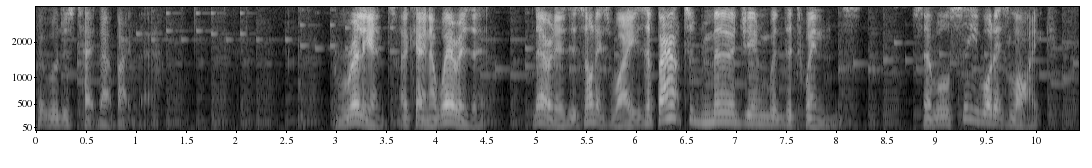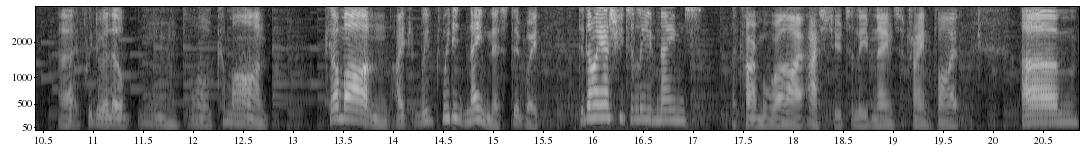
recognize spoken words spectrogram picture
but we'll just take that back there. Brilliant. Okay, now where is it? There it is. It's on its way. It's about to merge in with the twins. So we'll see what it's like. Uh, if we do a little... Mm, oh, come on. Come on. I, we, we didn't name this, did we? Did I ask you to leave names? I can't remember whether I asked you to leave names for Train 5. Um,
